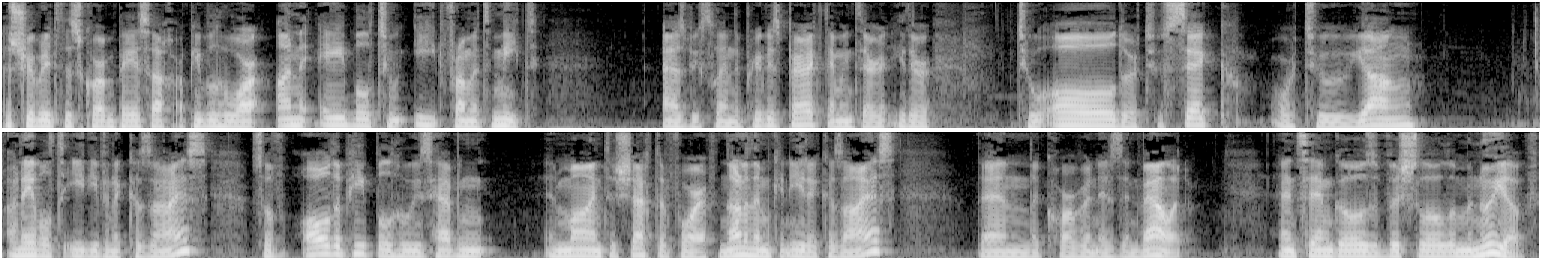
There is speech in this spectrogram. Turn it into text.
distributed to this korban pesach are people who are unable to eat from its meat as we explained in the previous parak, that means they're either too old or too sick or too young, unable to eat even a kazayas. So if all the people who he's having in mind to shechta for, if none of them can eat a kazayas, then the korban is invalid. And same goes vishlo lemenuyav.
